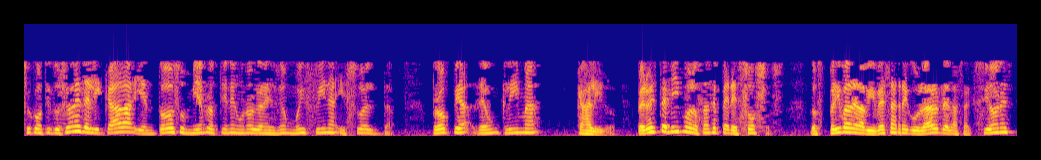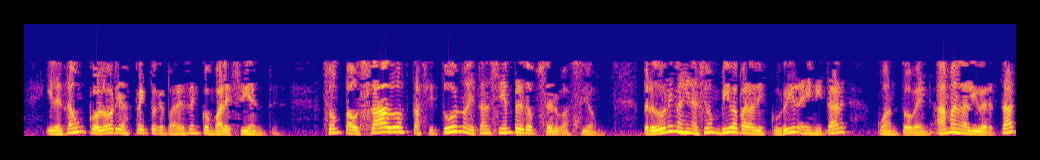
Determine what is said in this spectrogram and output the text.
Su constitución es delicada y en todos sus miembros tienen una organización muy fina y suelta, propia de un clima cálido. Pero este mismo los hace perezosos, los priva de la viveza regular de las acciones y les da un color y aspecto que parecen convalecientes. Son pausados, taciturnos y están siempre de observación pero de una imaginación viva para discurrir e imitar cuanto ven. Aman la libertad,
